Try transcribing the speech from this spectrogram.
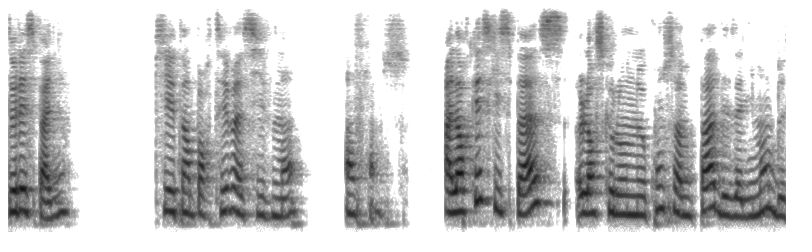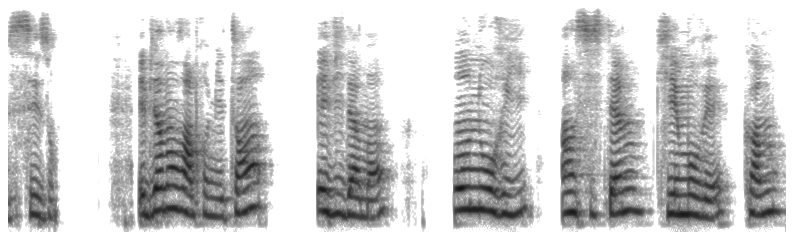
de l'Espagne qui est importé massivement en France. Alors qu'est-ce qui se passe lorsque l'on ne consomme pas des aliments de saison? Eh bien dans un premier temps, évidemment, on nourrit un système qui est mauvais, comme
